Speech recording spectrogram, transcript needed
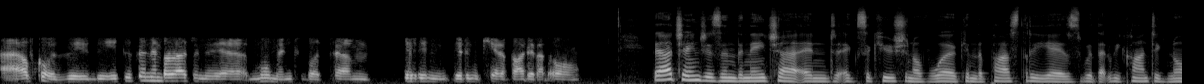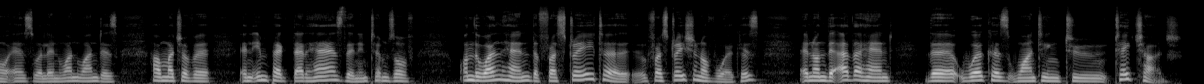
of course, the, the, an embarrassing uh, moment, but um, they didn't they didn't care about it at all. There are changes in the nature and execution of work in the past three years that we can't ignore as well. And one wonders how much of a, an impact that has then in terms of, on the one hand, the frustrator, frustration of workers, and on the other hand, the workers wanting to take charge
